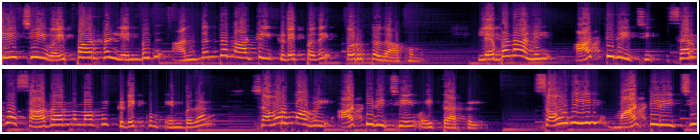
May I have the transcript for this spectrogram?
இறைச்சியை வைப்பார்கள் என்பது அந்தந்த நாட்டில் கிடைப்பதை பொறுத்ததாகும். லெபனானில் ஆட்டிறைச்சி சர்வ சாதாரணமாக கிடைக்கும் என்பதால் ஷவர்மாவில் ஆட்டிறைச்சியை வைத்தார்கள். சவுதியில் மாட்டிறைச்சி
